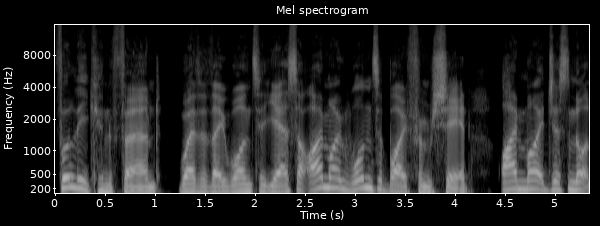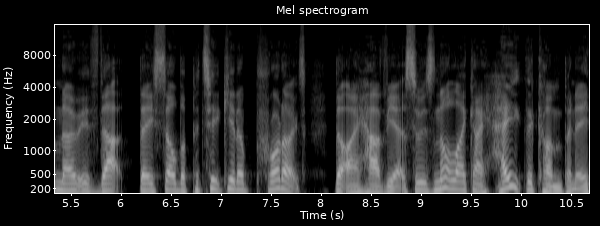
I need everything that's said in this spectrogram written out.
fully confirmed whether they want it yet. So I might want to buy from Shein. I might just not know if that they sell the particular product that I have yet. So it's not like I hate the company.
